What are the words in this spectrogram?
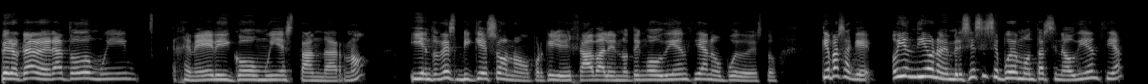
Pero claro, era todo muy genérico, muy estándar, ¿no? Y entonces vi que eso no, porque yo dije, ah, vale, no tengo audiencia, no puedo esto. ¿Qué pasa? Que hoy en día una membresía sí se puede montar sin audiencia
